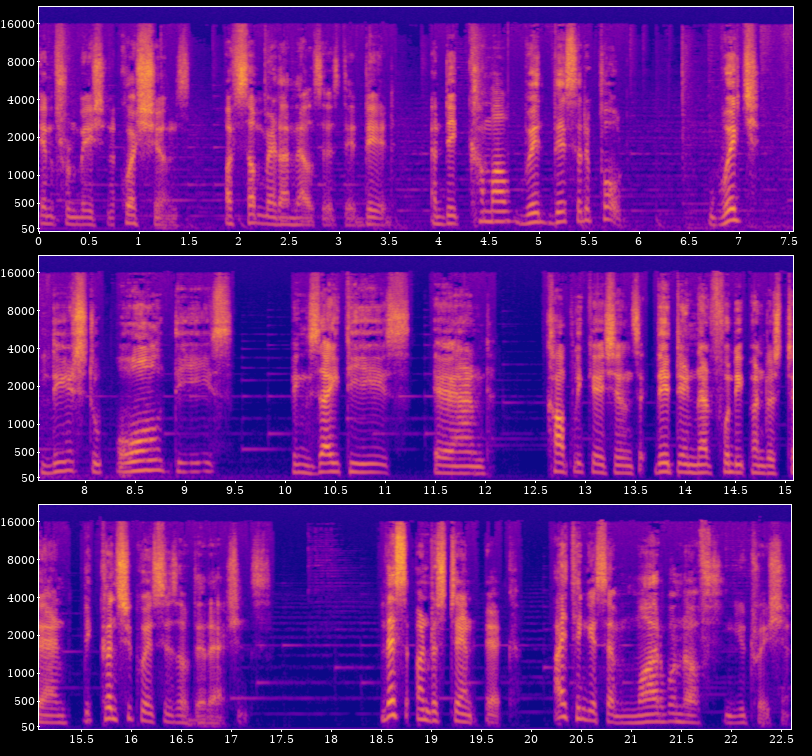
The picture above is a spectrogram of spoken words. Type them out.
information questions or some meta analysis they did, and they come up with this report, which leads to all these anxieties and complications. They did not fully understand the consequences of their actions. Let's understand egg. I think it's a marvel of nutrition.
